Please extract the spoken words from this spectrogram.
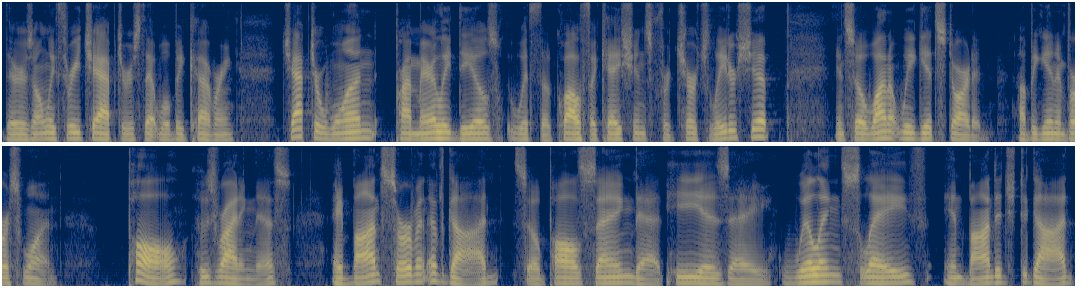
There's only three chapters that we'll be covering. Chapter 1 primarily deals with the qualifications for church leadership. And so, why don't we get started? I'll begin in verse 1. Paul, who's writing this, a bondservant of God. So, Paul's saying that he is a willing slave in bondage to God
